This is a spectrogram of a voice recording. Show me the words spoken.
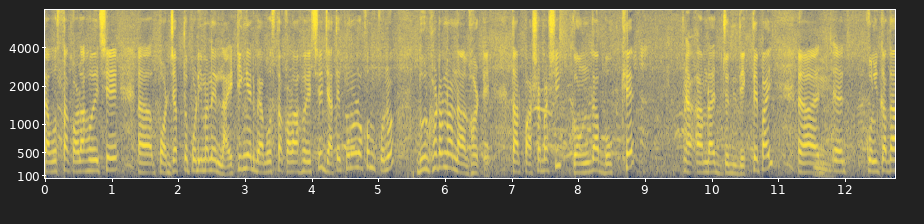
ব্যবস্থা করা হয়েছে পর্যাপ্ত পরিমাণে লাইটিংয়ের ব্যবস্থা করা হয়েছে যাতে কোনো রকম কোনো দুর্ঘটনা না ঘটে। তার পাশাপাশি গঙ্গা বক্ষে আমরা যদি দেখতে পাই কলকাতা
